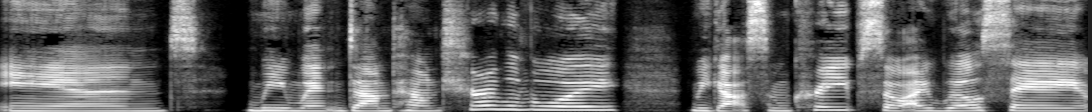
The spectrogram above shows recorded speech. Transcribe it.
and we went downtown Charlevoix. We got some crepes, so I will say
